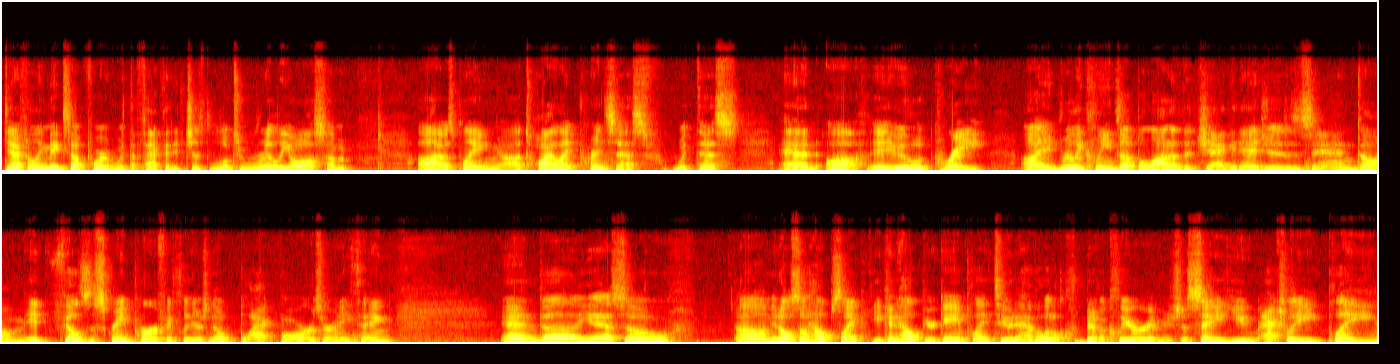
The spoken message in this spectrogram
definitely makes up for it with the fact that it just looks really awesome. Uh, I was playing uh, Twilight Princess with this, and uh, it, it looked great. Uh, it really cleans up a lot of the jagged edges, and um, it fills the screen perfectly. There's no black bars or anything. And uh, yeah, so um, it also helps, like, it can help your gameplay too to have a little bit of a clearer image. Just say you actually play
